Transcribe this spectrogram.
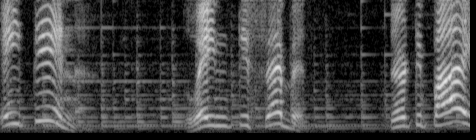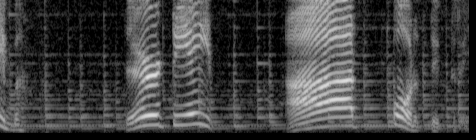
18, 27, 35, 38, at 43.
